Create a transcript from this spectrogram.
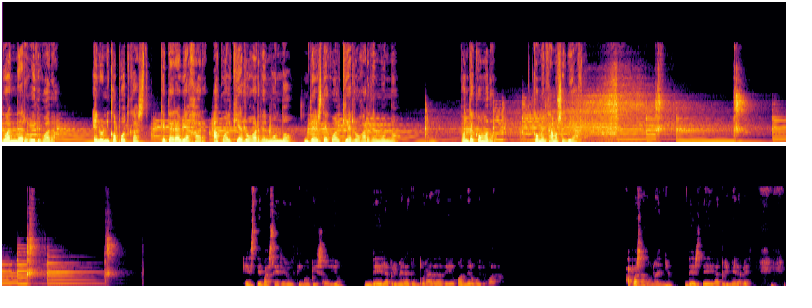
Wander with Wada, el único podcast que te hará viajar a cualquier lugar del mundo desde cualquier lugar del mundo. Ponte cómodo, comenzamos el viaje. Este va a ser el último episodio de la primera temporada de Wander with Wada. Ha pasado un año desde la primera vez.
